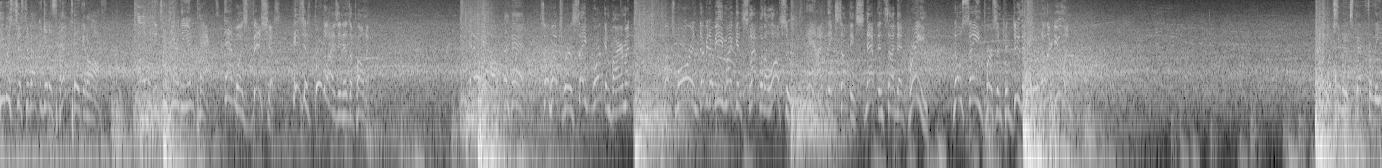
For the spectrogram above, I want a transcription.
he was just about to get his head taken off. Oh, and did you hear the impact? That was vicious. He's just brutalizing his opponent. So much for a safe work environment. Much more, and WWE might get slapped with a lawsuit. Man, I think something snapped inside that brain. No sane person can do this to another human. What should we expect from The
